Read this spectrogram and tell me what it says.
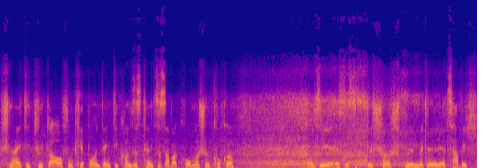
Schneid die Tüte auf und kippe und denke, die Konsistenz ist aber komisch und gucke und sehe, es ist Geschirrspülmittel. Jetzt habe ich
